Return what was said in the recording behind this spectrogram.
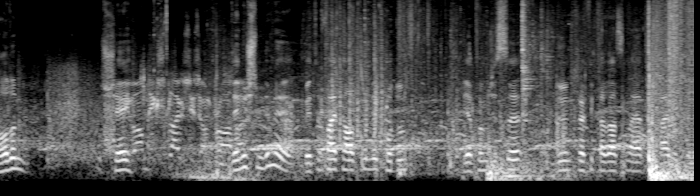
Oğlum şey demiştim değil mi? Battlefield 6'nın ve kodun yapımcısı dün trafik kazasında hayatını kaybetti.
